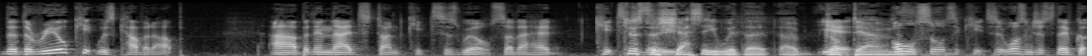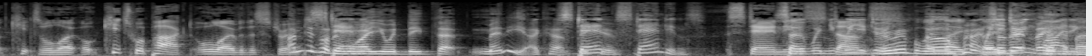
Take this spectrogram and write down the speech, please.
The the real kit was covered up, uh, but then they had stunt kits as well. So they had kits Just to a do- chassis with a, a Yeah, drop down. all sorts of kits. It wasn't just they've got kits all over. Kits were parked all over the street. I'm just wondering why you would need that many. I can't think Stand, of. stand-ins. Standing So when you, when you're stunts. doing, Remember when Oh, they, right, they, so you're doing they, lighting- they,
